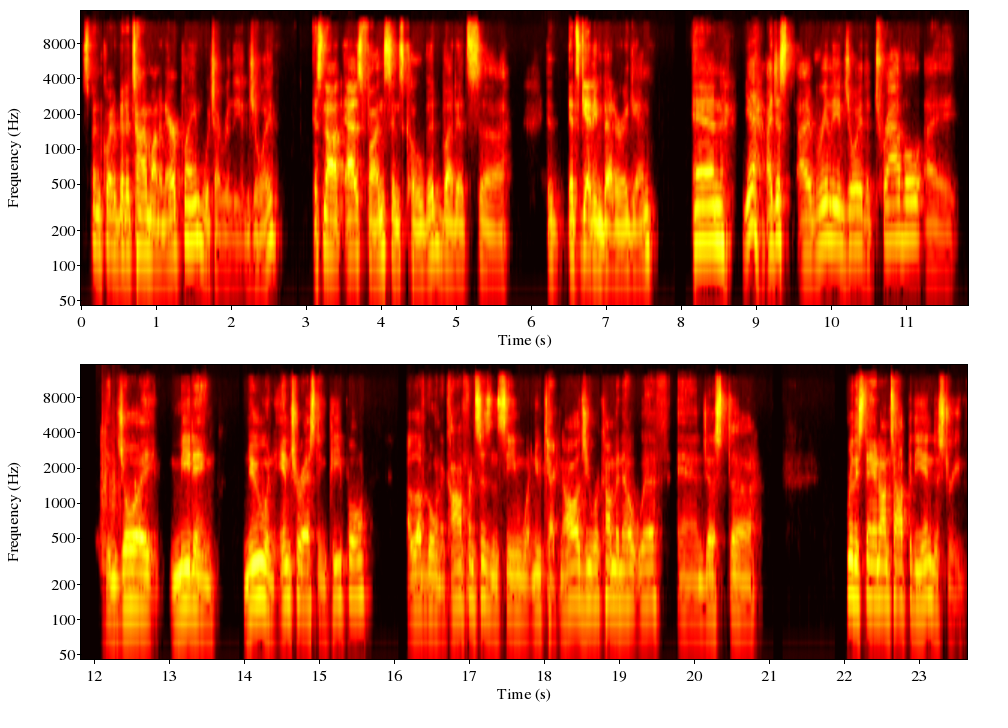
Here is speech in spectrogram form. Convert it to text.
spend quite a bit of time on an airplane, which I really enjoy. It's not as fun since COVID, but it's uh, it, it's getting better again. And yeah, I just I really enjoy the travel. I enjoy meeting new and interesting people. I love going to conferences and seeing what new technology we're coming out with, and just uh, really staying on top of the industry.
